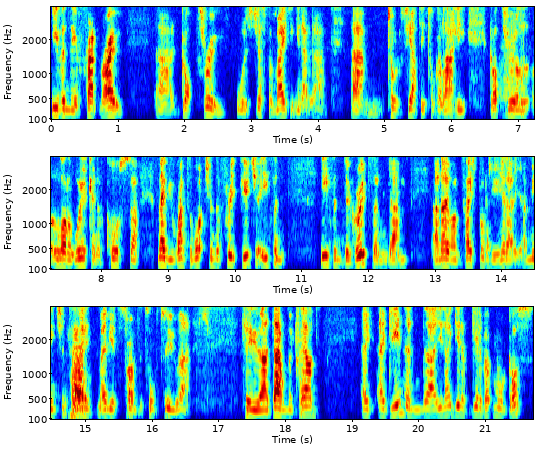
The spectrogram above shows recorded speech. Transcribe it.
even their front row uh, got through was just amazing. You know, um, Siate Tokolahi got through a, a, lot of work, and of course, uh, maybe one to watch in the future, Ethan Ethan de Groot. And um, I know on Facebook you had a, a, mention today. Maybe it's time to talk to uh, to uh, Dale McLeod again, and uh, you know, get a, get a bit more goss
